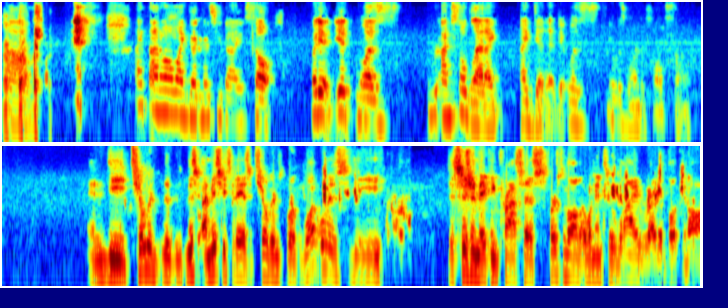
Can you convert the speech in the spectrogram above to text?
um, I thought, oh my goodness, you guys. So, but it, it was, I'm so glad I, I did it. It was, it was wonderful. So. And the children, the, I miss you today as a children's book. What was the decision making process first of all that went into why write a book at all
